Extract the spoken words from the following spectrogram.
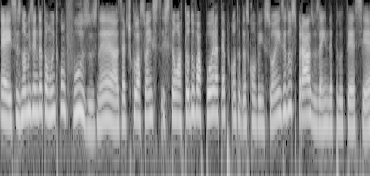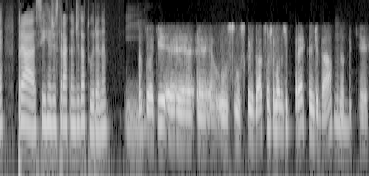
É, esses nomes ainda estão muito confusos, né? As articulações estão a todo vapor, até por conta das convenções e dos prazos ainda pelo TSE para se registrar a candidatura, né? E... Tanto é que é, é, é os, os, candidatos são chamados de pré-candidatos, né? uhum. né? Porque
